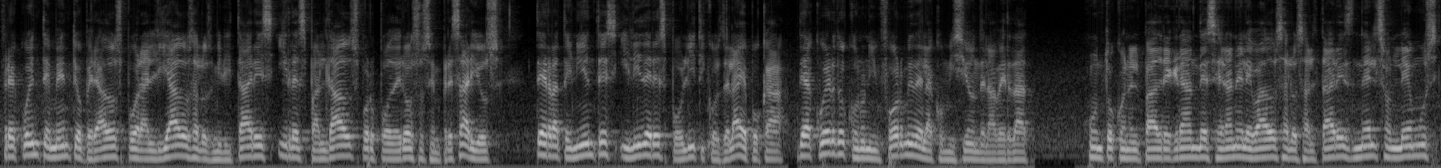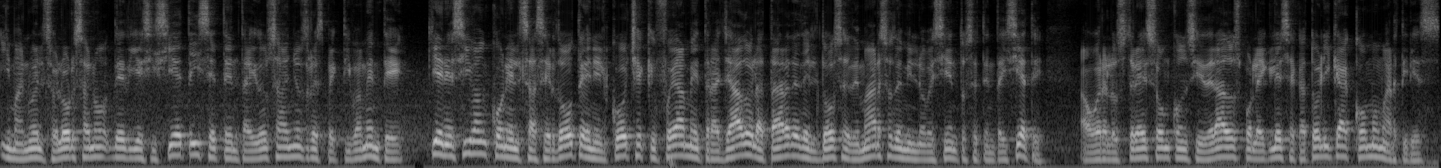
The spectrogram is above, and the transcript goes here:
frecuentemente operados por aliados a los militares y respaldados por poderosos empresarios, terratenientes y líderes políticos de la época, de acuerdo con un informe de la Comisión de la Verdad. Junto con el Padre Grande serán elevados a los altares Nelson Lemus y Manuel Solórzano de 17 y 72 años respectivamente, quienes iban con el sacerdote en el coche que fue ametrallado la tarde del 12 de marzo de 1977. Ahora los tres son considerados por la Iglesia Católica como mártires.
